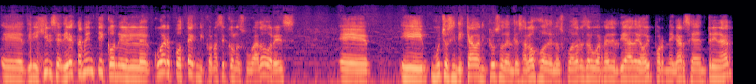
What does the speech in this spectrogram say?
eh, dirigirse directamente con el cuerpo técnico, no así con los jugadores. Eh, y muchos indicaban incluso del desalojo de los jugadores del URR del día de hoy por negarse a entrenar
